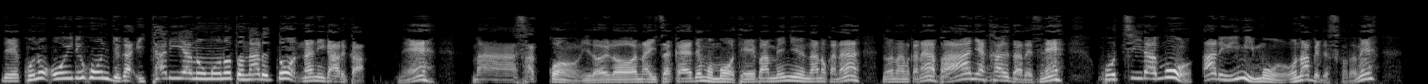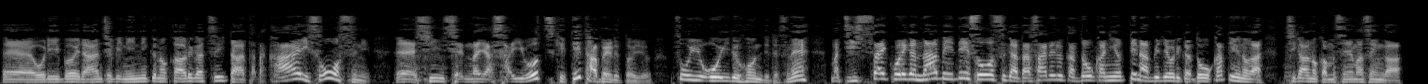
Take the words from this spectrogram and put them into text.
で、このオイルフォンデュがイタリアのものとなると何があるか。ね。まあ、昨今、いろいろな居酒屋でももう定番メニューなのかな？どうなのかな？バーニャカウダですね。こちらも、ある意味もうお鍋ですからね。えー、オリーブオイル、アンチョビ、ニンニクの香りがついた温かいソースに、えー、新鮮な野菜をつけて食べるという、そういうオイルフォンデですね。まあ、実際これが鍋でソースが出されるかどうかによって鍋料理かどうかというのが違うのかもしれませんが、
